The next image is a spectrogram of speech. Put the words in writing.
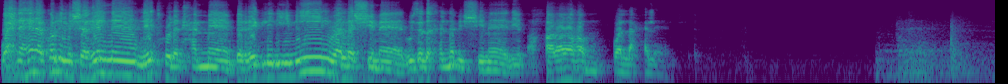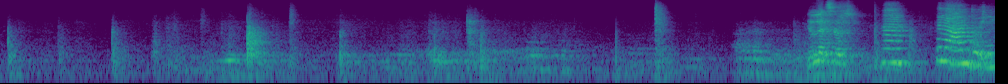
وإحنا هنا كل اللي شاغلنا ندخل الحمام بالرجل اليمين ولا الشمال؟ وإذا دخلنا بالشمال يبقى حرام ولا حلال؟ يلا يا ها طلع عنده إيه؟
